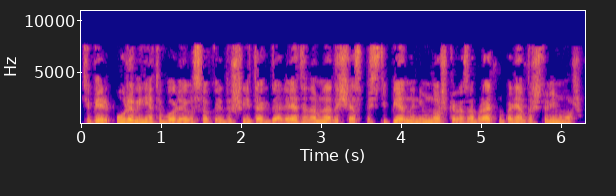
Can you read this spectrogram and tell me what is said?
Теперь уровень этой более высокой души и так далее, это нам надо сейчас постепенно немножко разобрать, но понятно, что немножко.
